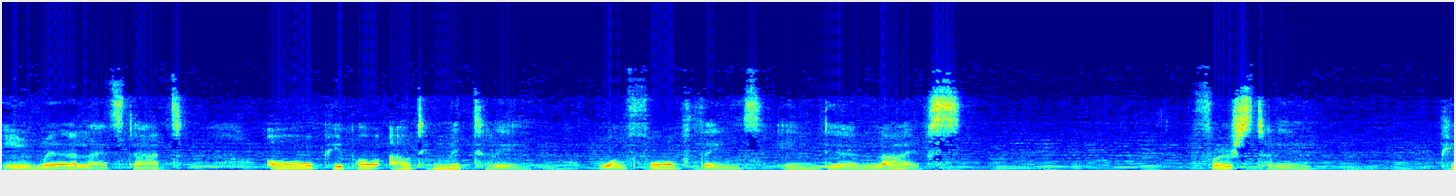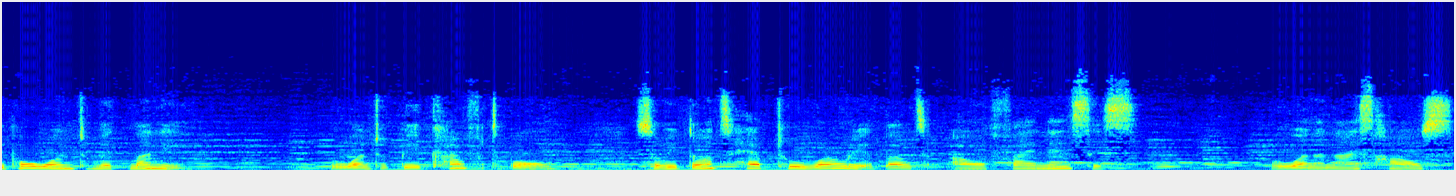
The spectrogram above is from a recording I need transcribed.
he realized that all people ultimately want four things in their lives. Firstly, people want to make money. We want to be comfortable so we don't have to worry about our finances. We want a nice house,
